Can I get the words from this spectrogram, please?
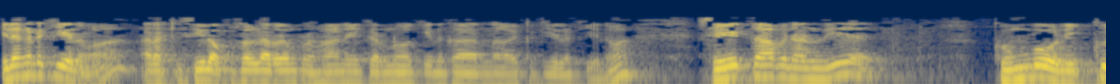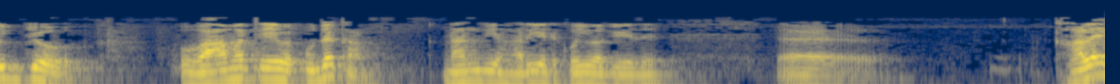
ඊළඟට කියනවා අර කිසිල අකුසල ධර්ම ප්‍රහාණය කරනවා කියන කාරණාව එක කියලා කියනවා. සේතාපනන්දිය කුම්බෝ නික්කුජ්ජෝ වාමතේව උදකම් නන්දිය හරියට කොයි වගේද කලය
